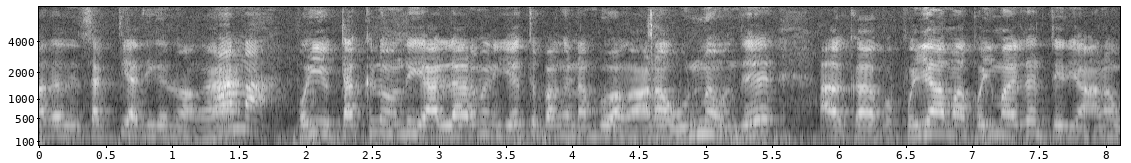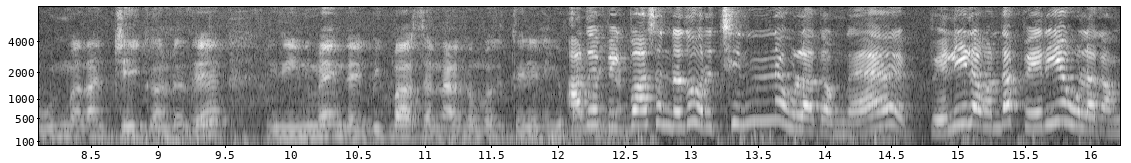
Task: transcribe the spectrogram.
அதாவது சக்தி அதிகம்னுவாங்க. ஆமா. பொய் டக்குன்னு வந்து எல்லாருமே ஏற்றுப்பாங்க நம்புவாங்க. ஆனால் உண்மை வந்து பொய்யாம பொய் மாதிரி தான் தெரியும். ஆனால் உண்மை தான் ஜெயிக்கும்ன்றது. இது இனிமேல் இந்த பிக் பாஸ் நடக்கும்போது தெரியும் நீங்கள் அது பிக் பாஸ்ன்றது ஒரு சின்ன உலகம்ங்க. வெளியில் வந்தால் பெரிய உலகம்.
